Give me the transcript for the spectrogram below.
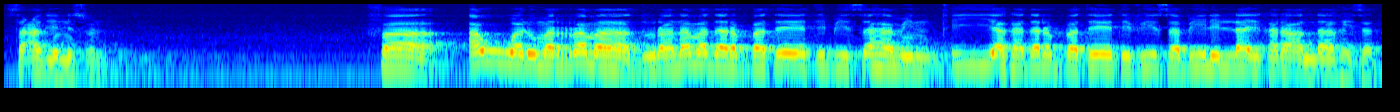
سعد النسون فأول من رمى درنما دربتيت بسهم طيك دربتيت في سبيل الله كراء الله خيست.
